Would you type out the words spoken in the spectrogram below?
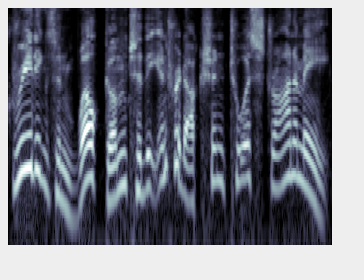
Greetings and welcome to the introduction to astronomy.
